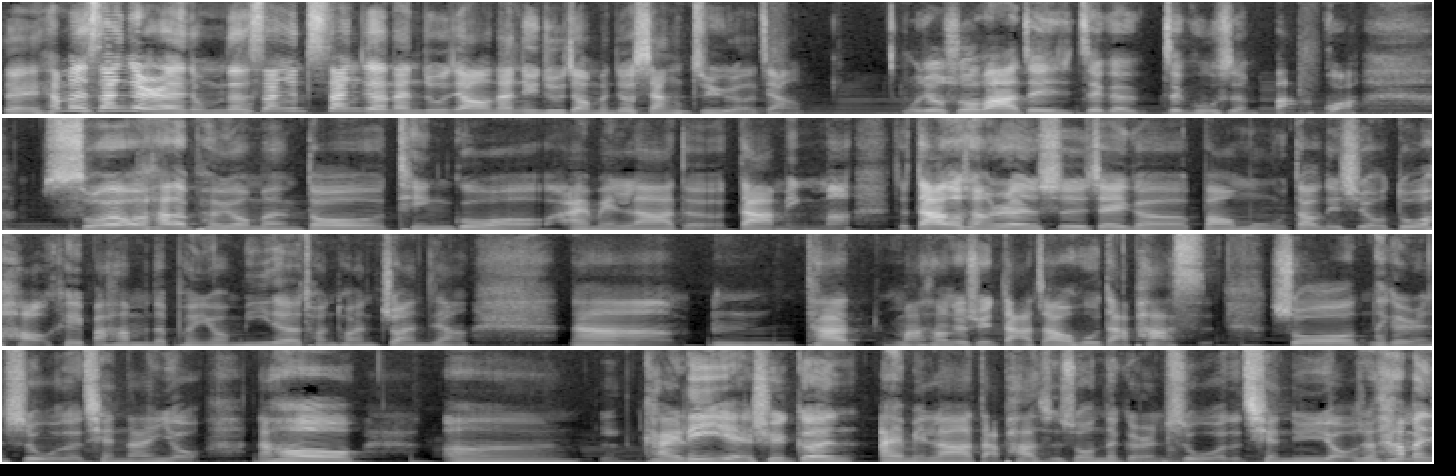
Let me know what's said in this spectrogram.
对他们三个人，我们的三三个男主角、男女主角们就相聚了。这样，我就说吧，这这个这个故事很八卦。所有他的朋友们都听过艾美拉的大名嘛，就大家都想认识这个保姆到底是有多好，可以把他们的朋友迷得团团转这样。那嗯，他马上就去打招呼打 pass，说那个人是我的前男友。然后嗯，凯莉也去跟艾美拉打 pass，说那个人是我的前女友。就他们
